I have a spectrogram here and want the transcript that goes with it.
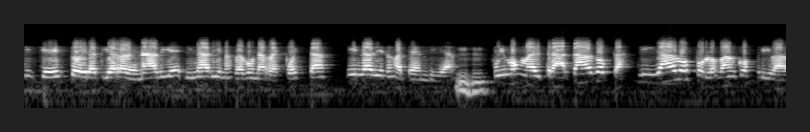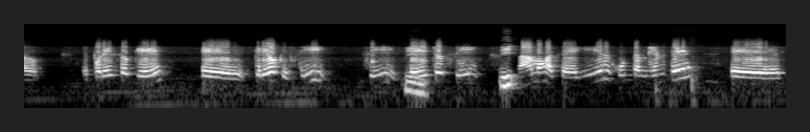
y que esto era tierra de nadie y nadie nos daba una respuesta y nadie nos atendía. Fuimos maltratados, castigados por los bancos privados. Es por eso que eh, creo que sí, sí, de hecho Vamos a seguir justamente eh,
